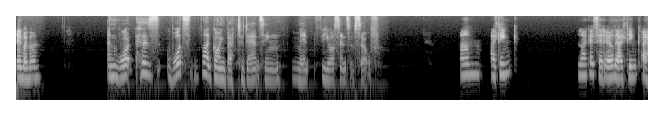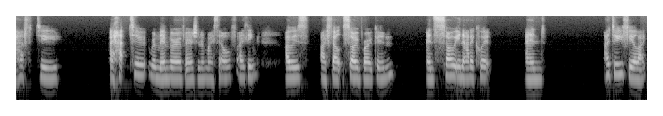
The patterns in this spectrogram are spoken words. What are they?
and my mum. And what has what's like going back to dancing meant for your sense of self? Um, I think, like I said earlier, I think I have to, I had to remember a version of myself. I think I was, I felt so broken and so inadequate. And I do feel like,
